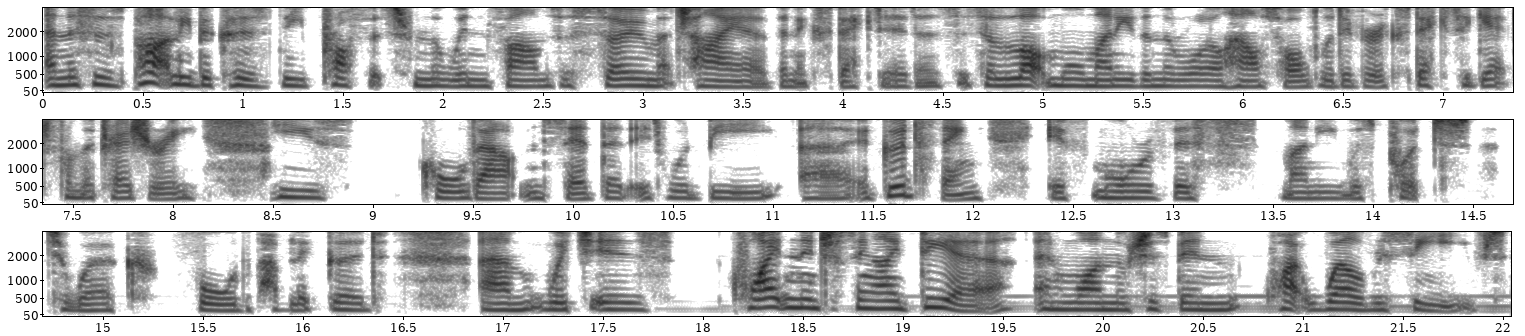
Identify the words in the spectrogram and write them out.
And this is partly because the profits from the wind farms are so much higher than expected. It's, it's, a lot more money than the royal household would ever expect to get from the treasury. He's called out and said that it would be uh, a good thing if more of this money was put to work for the public good, um, which is quite an interesting idea and one which has been quite well received.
